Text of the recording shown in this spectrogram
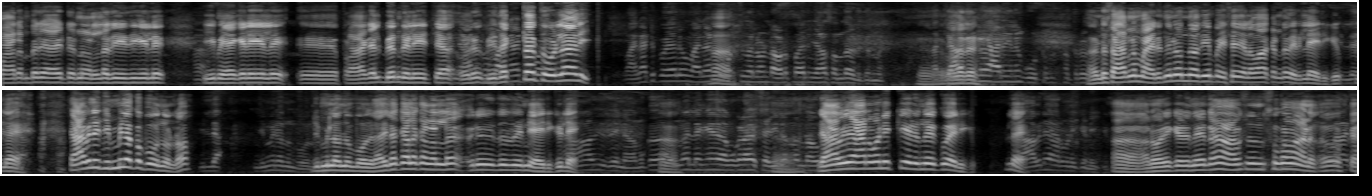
പാരമ്പര്യമായിട്ട് നല്ല രീതിയിൽ ഈ മേഖലയിൽ പ്രാഗൽഭ്യം തെളിയിച്ച ഒരു വിദഗ്ധ തൊഴിലാളി. വയനാട്ടിൽ പോയാലും വയനാട്ടിൽ കുറച്ച് സ്ഥലമുണ്ട്. അവിടെ പോയാലും ഞാൻ സ്വന്തം എടുക്കുന്നത് അതുകൊണ്ട് സാറിന് മരുന്നിനൊന്നും അധികം പൈസ ചിലവാക്കേണ്ടി വരില്ലായിരിക്കും അല്ലേ? രാവിലെ ജിമ്മിലൊക്കെ പോകുന്നുണ്ടോ? ഇല്ല ജിമ്മിലൊന്നും പോകുന്നു ജിമ്മിലൊന്നും പോകുന്നില്ല. അതിനേക്കാളൊക്കെ നല്ല ഒരു ഇത് തന്നെയായിരിക്കും അല്ലേ? രാവിലെ ആറു മണിക്ക് എഴുന്നേക്കുമായിരിക്കും അല്ലേ? ആ ആറു മണിക്ക് എഴുന്നേറ്റാൽ ആവശ്യം സുഖമാണ്. ഓക്കെ.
